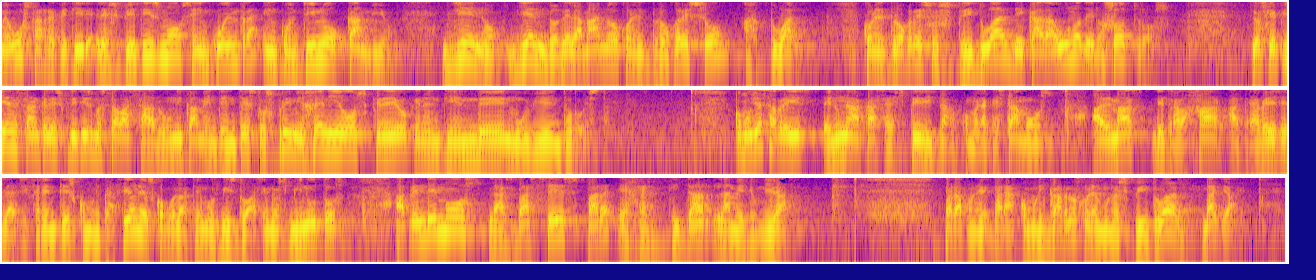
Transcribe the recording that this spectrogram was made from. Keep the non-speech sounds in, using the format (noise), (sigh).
me gusta repetir, el espiritismo se encuentra en continuo cambio, lleno, yendo de la mano con el progreso actual, con el progreso espiritual de cada uno de nosotros. Los que piensan que el espiritismo está basado únicamente en textos primigenios, creo que no entienden muy bien todo esto. Como ya sabréis, en una casa espírita, como la que estamos, además de trabajar a través de las diferentes comunicaciones, como la que hemos visto hace unos minutos, aprendemos las bases para ejercitar la mediunidad, para, comunicarnos con el mundo espiritual. Vaya,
